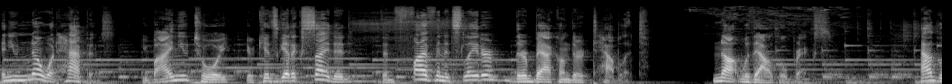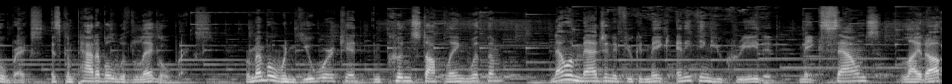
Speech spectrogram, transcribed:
and you know what happens. You buy a new toy, your kids get excited, then five minutes later, they're back on their tablet. Not with Algobrix. Algobrix is compatible with Lego bricks. Remember when you were a kid and couldn't stop playing with them? Now imagine if you could make anything you created make sounds, light up,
